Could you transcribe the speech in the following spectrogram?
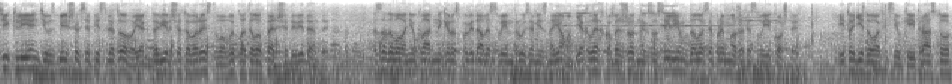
Потік клієнтів збільшився після того, як довірче товариство виплатило перші дивіденди. Задоволені вкладники розповідали своїм друзям і знайомим, як легко без жодних зусиль їм вдалося примножити свої кошти. І тоді до офісів Кейтрасту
